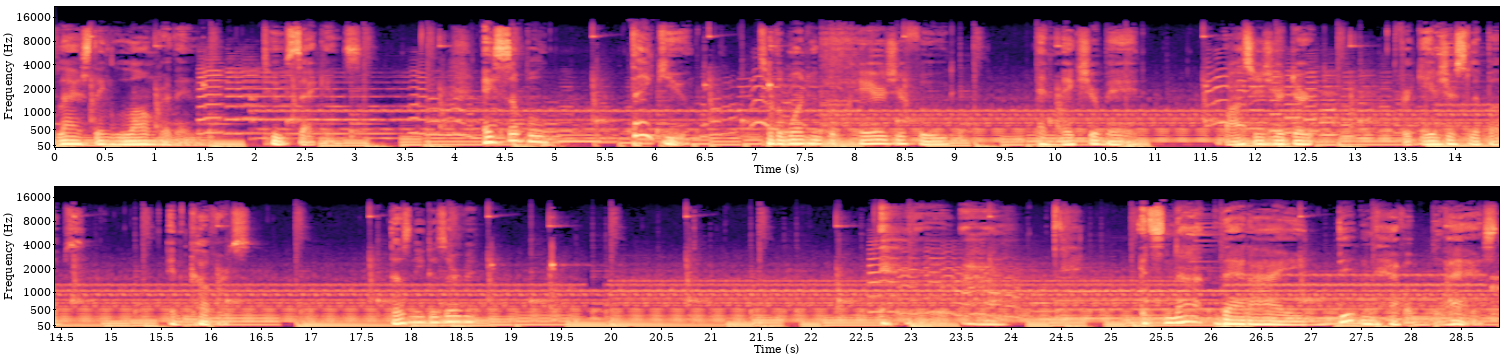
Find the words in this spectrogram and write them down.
lasting longer than two seconds. A simple thank you to the one who prepares your food and makes your bed, washes your dirt, forgives your slip ups, and covers. Doesn't he deserve it? it's not that I didn't have a blast.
